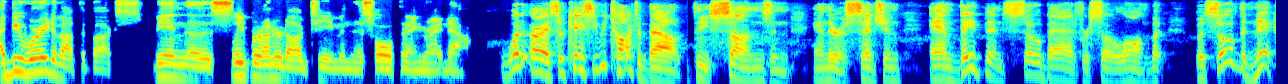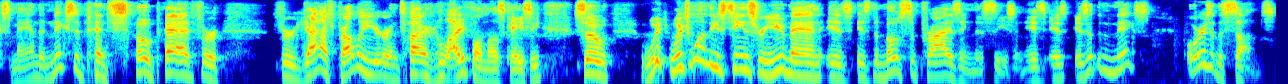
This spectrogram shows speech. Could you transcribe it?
I'd be worried about the Bucks being the sleeper underdog team in this whole thing right now. What? All right. So Casey, we talked about the Suns and and their ascension, and they've been so bad for so long. But but so have the Knicks, man. The Knicks have been so bad for for gosh, probably your entire life almost, Casey. So which which one of these teams for you, man, is is the most surprising this season? Is is is it the Knicks or is it the Suns?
